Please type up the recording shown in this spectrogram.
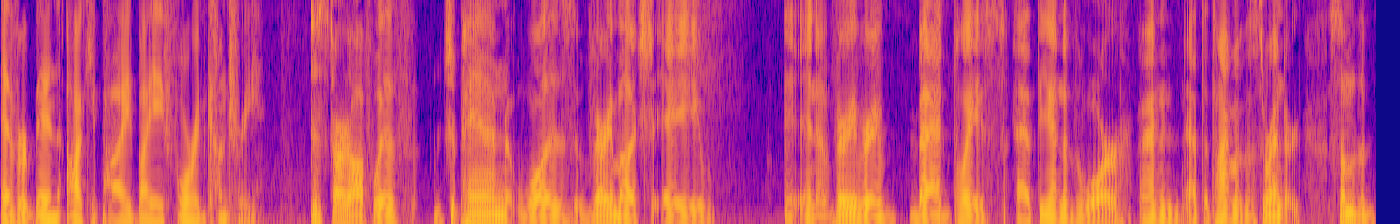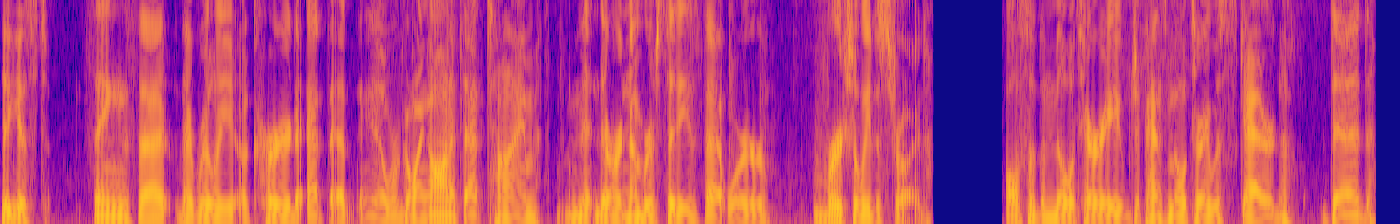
ever been occupied by a foreign country. To start off with, Japan was very much a in a very very bad place at the end of the war and at the time of the surrender. Some of the biggest things that that really occurred at that you know were going on at that time. There were a number of cities that were virtually destroyed. Also, the military, Japan's military was scattered, dead.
